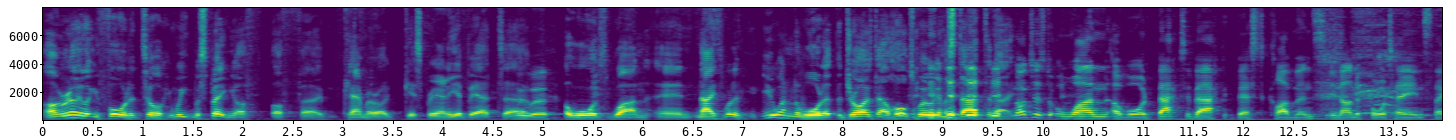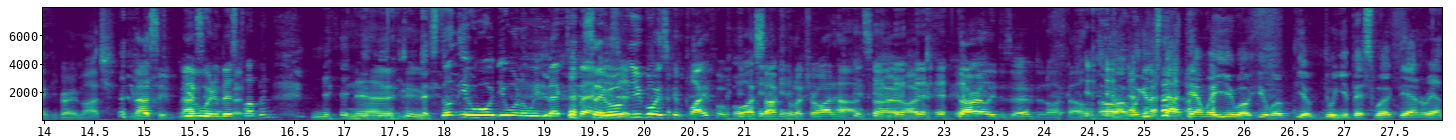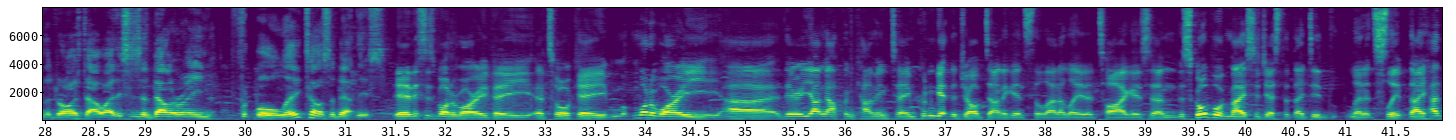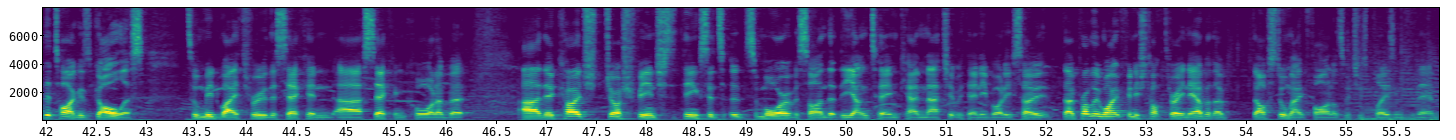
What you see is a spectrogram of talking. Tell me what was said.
I'm really looking forward to talking. We were speaking off off uh, camera, I guess, Brownie, about uh, We awards won. And Nathan, what have, you won an award at the Drysdale Hawks, where we're going to start today. Not just one award, back to back best clubmen in under 14s. Thank you very much. Massive, You ever win a best clubman? no, it's not the award you want to win back to back. So is well, it? you boys can play football. I sucked, but I tried hard, so I thoroughly deserved it. I felt. All right, we're going to start down where you were, you were you were doing your best work down around the Drysdale way. This is a Bellarine Football League. Tell us about this. Yeah, this is Modewarre v uh, Torquay. M- Modewarre, uh, they're a young up-and-coming team. Couldn't get the job done against the ladder leader Tigers. Um, the scoreboard may suggest that they did let it slip. They had the Tigers goalless till midway through the second uh, second quarter, but. Uh, their coach Josh Finch thinks it's, it's more of a sign that the young team can match it with anybody. So they probably won't finish top three now, but they'll still make finals, which is pleasing for them.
